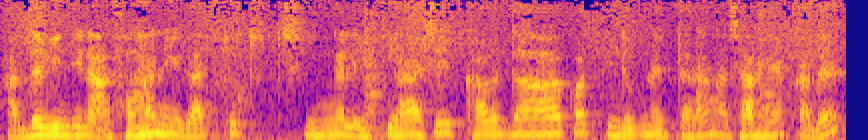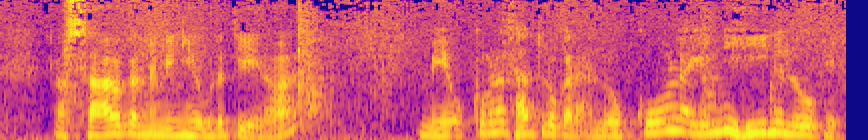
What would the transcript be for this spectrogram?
අද විඳින අසහනය ගත්තොත් සිංහල ඉතිහාසයේ කවදාකවත් විඳපු නැතරම් අසහනයක් අද රස්සාව කරන මිනිහෙකුට තියෙනවා. මේ ඔක්කොම සතුරු කරන්නේ ඔක්කොම ඉන්නේ හීන ලෝකෙක.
